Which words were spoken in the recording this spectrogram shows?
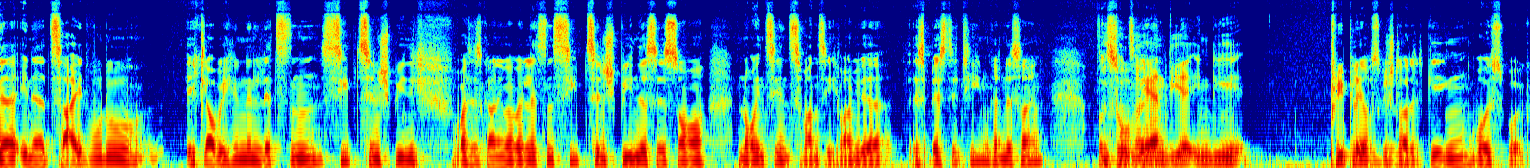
einer, in einer Zeit, wo du, ich glaube, ich in den letzten 17 Spielen, ich weiß es gar nicht mehr, aber in den letzten 17 Spielen der Saison 19, 20 waren wir das beste Team, kann das sein? Und Das so sein, wären ja. wir in die Pre-Playoffs gestartet gegen Wolfsburg.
